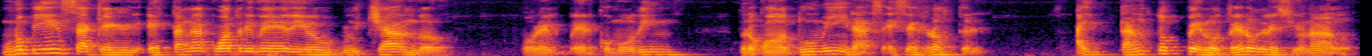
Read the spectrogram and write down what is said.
Uno piensa que están a cuatro y medio luchando por el, comodín, pero cuando tú miras ese roster, hay tantos peloteros lesionados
